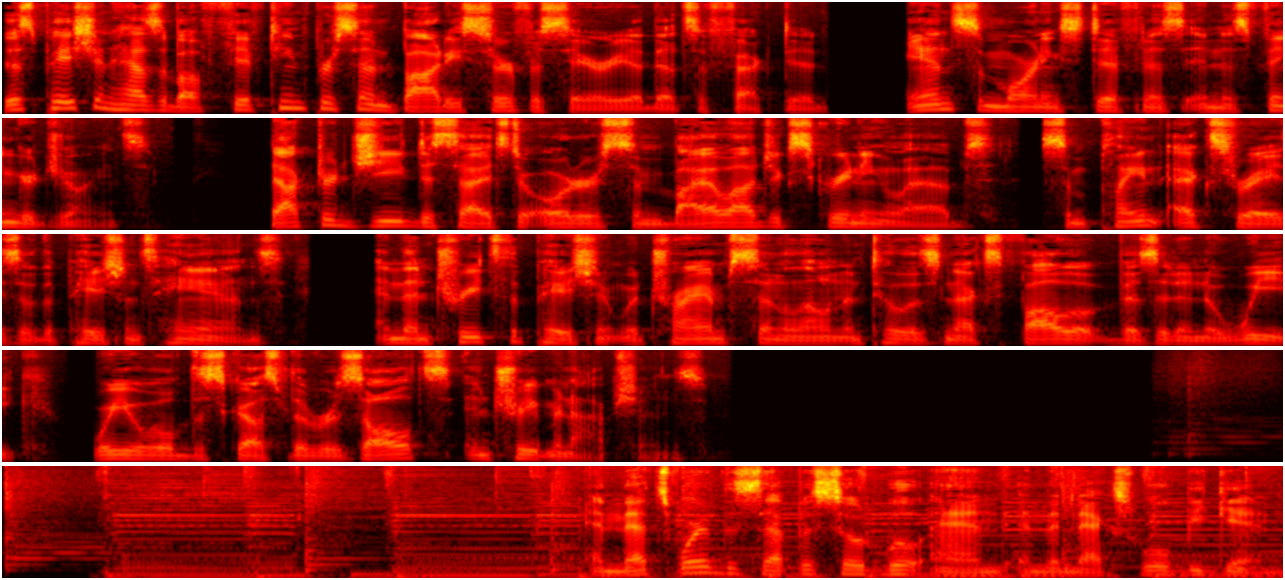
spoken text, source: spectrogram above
This patient has about 15% body surface area that's affected and some morning stiffness in his finger joints. Dr. G decides to order some biologic screening labs, some plain x rays of the patient's hands, and then treats the patient with triamcinolone until his next follow up visit in a week, where you will discuss the results and treatment options. And that's where this episode will end, and the next will begin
